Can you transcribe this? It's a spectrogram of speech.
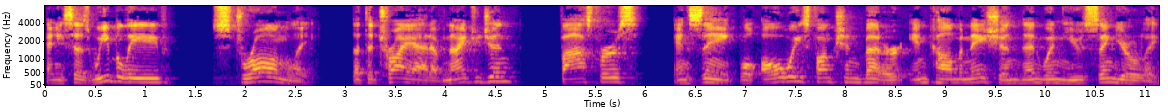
and he says, We believe strongly that the triad of nitrogen, phosphorus, and zinc will always function better in combination than when used singularly.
